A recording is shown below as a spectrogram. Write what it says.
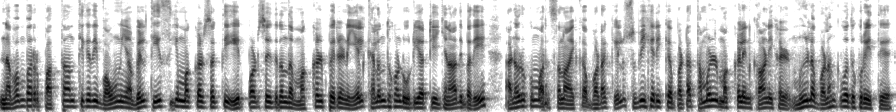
நவம்பர் பத்தாம் தேதி வவுனியாவில் தேசிய மக்கள் சக்தி ஏற்பாடு செய்திருந்த மக்கள் பேரணியில் கலந்து கொண்டு உரையாற்றிய ஜனாதிபதி அனுர்குமார் சனாய்க்கா வடக்கில் சுவீகரிக்கப்பட்ட தமிழ் மக்களின் காணிகள் மீள வழங்குவது குறித்து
